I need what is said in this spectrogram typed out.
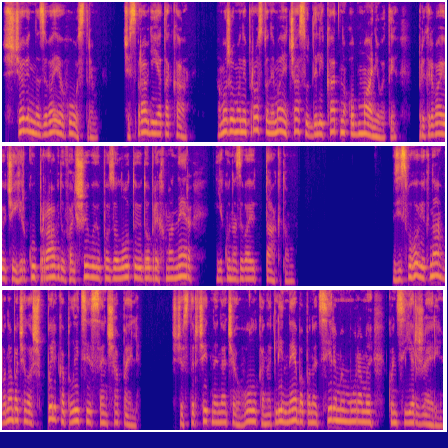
Що він називає гострим? Чи справді я така? А може, в мене просто немає часу делікатно обманювати, прикриваючи гірку правду фальшивою позолотою добрих манер, яку називають тактом. Зі свого вікна вона бачила шпиль каплиці Сен-Шапель, що стирчить неначе голка на тлі неба понад сірими мурами консьєржері.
